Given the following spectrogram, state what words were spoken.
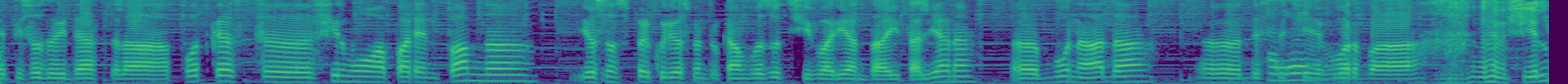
episodului de astăzi la podcast. Filmul apare în toamnă. Eu sunt super curios pentru că am văzut și varianta italiană. Bună, Ada! Despre Salut. ce e vorba în film.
